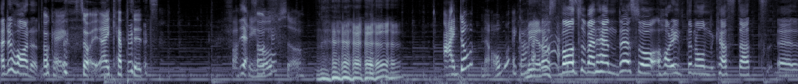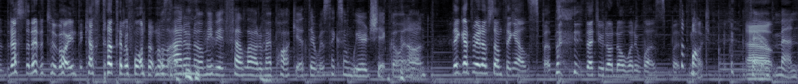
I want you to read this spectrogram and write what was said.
Ja, du har den. Okej, so I kept it. Fucking Yes. hope so. I don't know. I gotta Medan- ask. Vad som än hände så har inte någon kastat, eh, rösten eller Tuva har inte kastat telefonen Well, I don't know, maybe it fell out of my pocket. There was like some weird shit going on. They got rid of something else but that you don't know what it was. But Fuck. Fair, Eh, men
